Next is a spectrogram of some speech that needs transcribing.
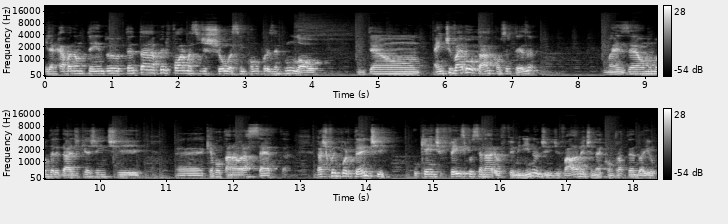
ele acaba não tendo tanta performance de show, assim como, por exemplo, um LoL. Então, a gente vai voltar, com certeza, mas é uma modalidade que a gente é, quer voltar na hora certa. Eu acho que foi importante o que a gente fez para o cenário feminino de, de Valorant, né? Contratando aí, acho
